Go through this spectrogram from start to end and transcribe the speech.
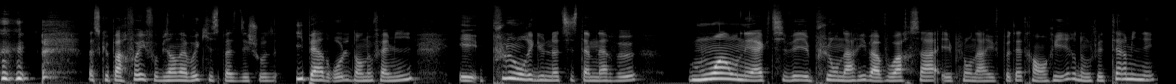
Parce que parfois, il faut bien avouer qu'il se passe des choses hyper drôles dans nos familles. Et plus on régule notre système nerveux, moins on est activé et plus on arrive à voir ça et plus on arrive peut-être à en rire. Donc je vais terminer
